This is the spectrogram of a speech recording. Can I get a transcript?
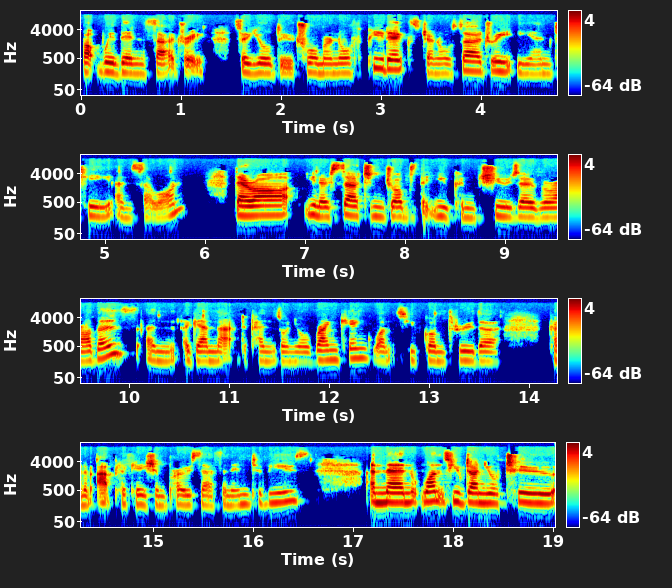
but within surgery. So you'll do trauma and orthopedics, general surgery, ENT, and so on there are you know certain jobs that you can choose over others and again that depends on your ranking once you've gone through the kind of application process and interviews. And then once you've done your two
